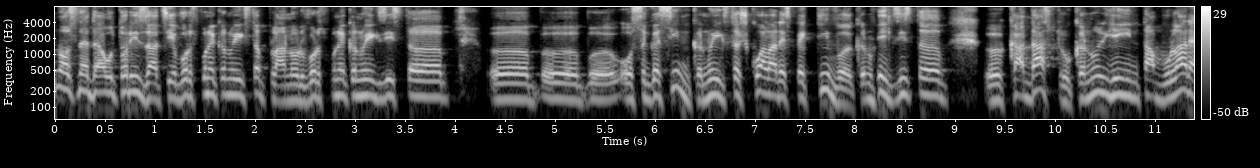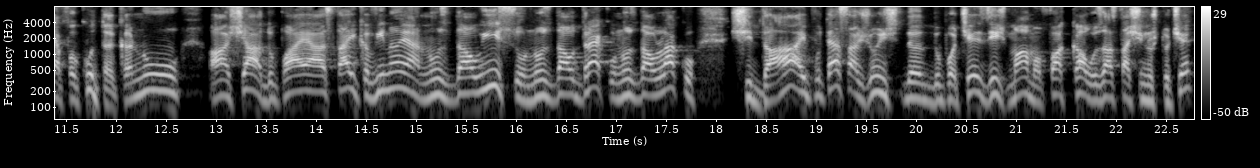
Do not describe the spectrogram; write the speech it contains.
nu o să ne dea autorizație, vor spune că nu există planuri, vor spune că nu există, uh, uh, uh, o să găsim, că nu există școala respectivă, că nu există uh, cadastru, că nu e intabularea făcută, că nu așa, după aia stai, că vin ăia, nu-ți dau ISU, nu-ți dau dracu, nu-ți dau lacu. Și da, ai putea să ajungi de, după ce zici, mamă, fac cauza asta și nu știu ce,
